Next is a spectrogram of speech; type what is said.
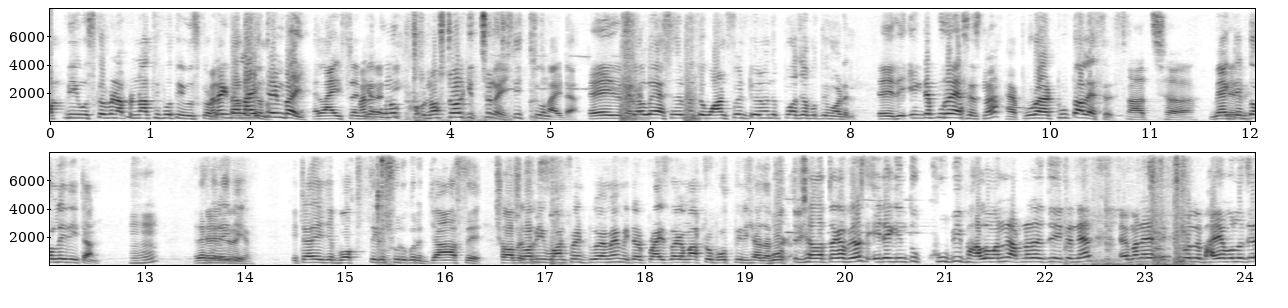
আপনি ইউজ করবেন আপনার নাতিপতি ইউজ করবেন একদম লাইফ টাইম ভাই? লাইফ টাইম মানে কোনো নষ্ট হওয়ার কিছু নাই। কিছু না এটা। এই এটা হলো এসএস এর মধ্যে 120 এর মধ্যে প্রজাপতি মডেল এই যে এটা পুরো এসএস না? হ্যাঁ পুরো টোটাল এসএস আচ্ছা। ম্যাগনেট দলে রিটার্ন হুম হুম। দেখেন এই যে। দেখেন। এটা এই যে বক্স থেকে শুরু করে যা আছে সবই 1.2 mm এটার প্রাইস লাগে মাত্র 32000 টাকা। বত্রিশ হাজার টাকা ভিউয়ার্স এটা কিন্তু খুবই ভালো মানের আপনারা যে এটা নেন মানে কি বললে ভাইয়া বলল যে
